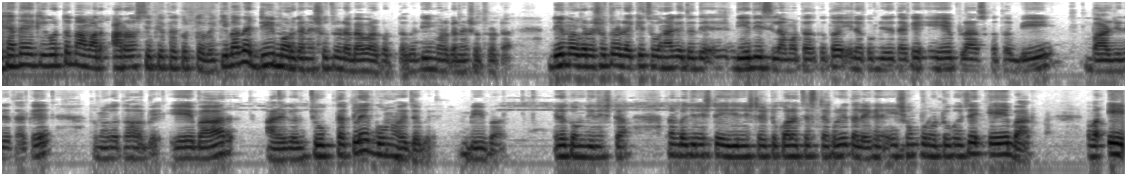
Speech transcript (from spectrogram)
এখান থেকে কি করতে হবে? আমার আরও সিম্পলিফাই করতে হবে। কীভাবে? ডি মর্গানের সূত্রটা ব্যবহার করতে হবে ডি মর্গানের সূত্রটা। ডি মর্গানের সূত্রটা কিছুক্ষণ আগে দিয়ে দিয়েছিলাম, অর্থাৎ কত? এরকম যদি থাকে এ প্লাস কত? বি বার যদি থাকে, তোমার কত হবে? এ বার আর যোগ থাকলে গুণ হয়ে যাবে বি বার এরকম জিনিসটা। আমরা জিনিসটা, এই জিনিসটা একটু করার চেষ্টা করি, তাহলে এখানে এই সম্পূর্ণটুকু হচ্ছে এ বার আবার এ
